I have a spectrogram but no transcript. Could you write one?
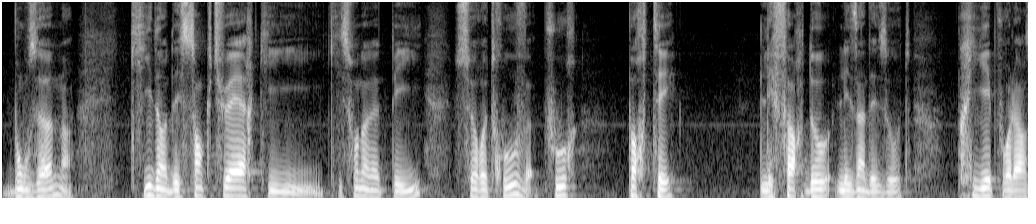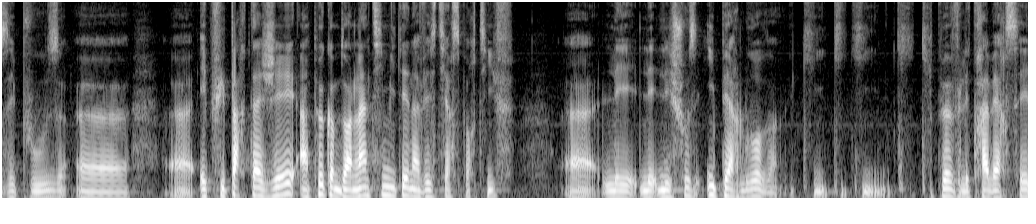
bons hommes qui, dans des sanctuaires qui, qui sont dans notre pays, se retrouvent pour porter les fardeaux les uns des autres, prier pour leurs épouses, euh, et puis partager, un peu comme dans l'intimité d'un vestiaire sportif, euh, les, les- les choses hyper lourdes qui, qui- qui- peuvent les traverser,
